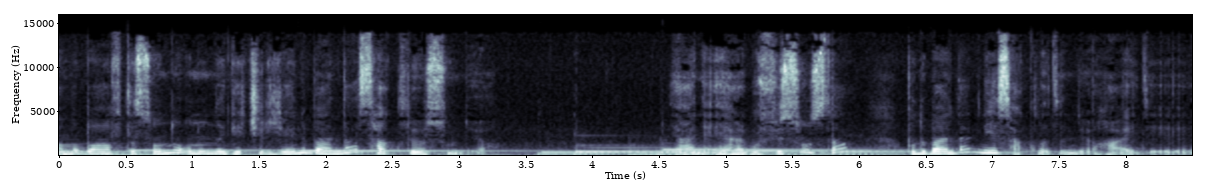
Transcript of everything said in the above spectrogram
ama bu hafta sonu onunla geçireceğini benden saklıyorsun diyor. Yani eğer bu füsunsa bunu benden niye sakladın diyor Haydi.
